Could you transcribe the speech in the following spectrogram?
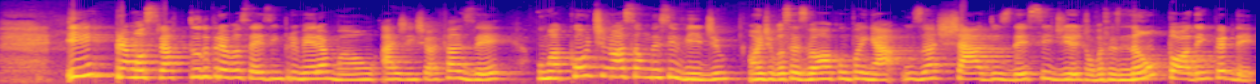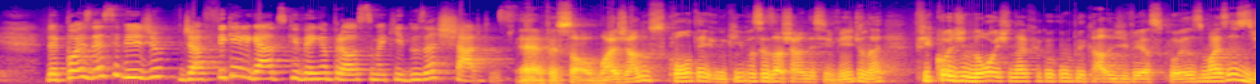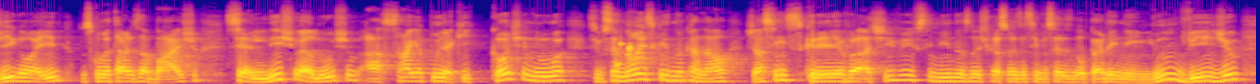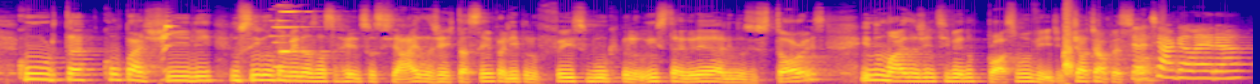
E para mostrar tudo para vocês em primeira mão, a gente vai fazer uma continuação desse vídeo, onde vocês vão acompanhar os achados desse dia. Então vocês não podem perder. Depois desse vídeo, já fiquem ligados que vem a próxima aqui dos achados. É, pessoal, mas já nos contem o que vocês acharam desse vídeo, né? Ficou de noite, né? Ficou complicado de ver as coisas, mas nos digam aí nos comentários abaixo se é lixo ou é luxo. A saga por aqui continua. Se você não é inscrito no canal, já se inscreva, ative o sininho das notificações, assim vocês não perdem nenhum vídeo. Curta, compartilhe, nos sigam também nas nossas redes sociais. A gente tá sempre ali pelo Facebook, pelo Instagram, ali nos stories. E no mais, a gente se vê no próximo vídeo. Tchau, tchau, pessoal. Tchau, tchau, galera!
